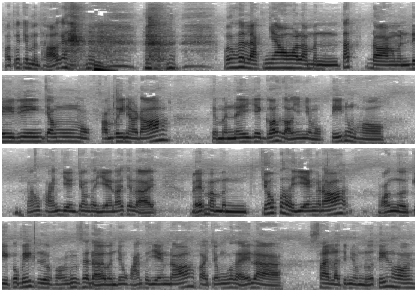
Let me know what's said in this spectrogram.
hoặc có cho mình thở cái có thể lạc nhau hoặc là mình tách đoàn mình đi riêng trong một phạm vi nào đó thì mình đi gói gọn trong vòng một tiếng đồng hồ. Khoảng khoảng gian trong thời gian đó trở lại. Để mà mình chốt cái thời gian đó mọi người kia có biết vẫn sẽ đợi mình trong khoảng thời gian đó và trong có thể là sai lệch trong vòng nửa tiếng thôi.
